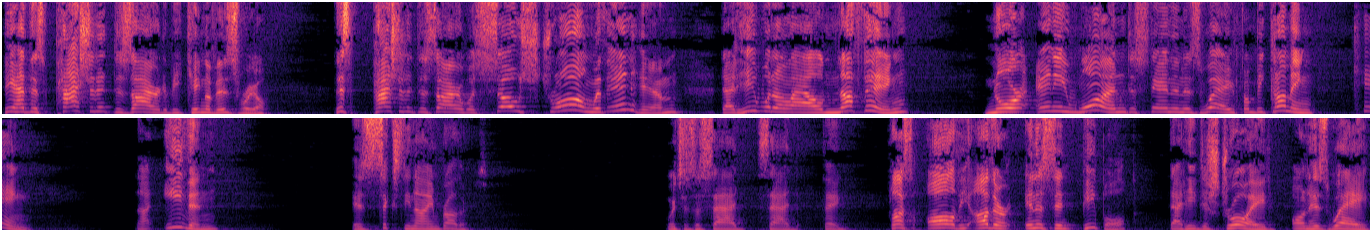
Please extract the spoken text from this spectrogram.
He had this passionate desire to be king of Israel. This passionate desire was so strong within him that he would allow nothing nor anyone to stand in his way from becoming king. Not even his 69 brothers which is a sad, sad thing. Plus all the other innocent people that he destroyed on his way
